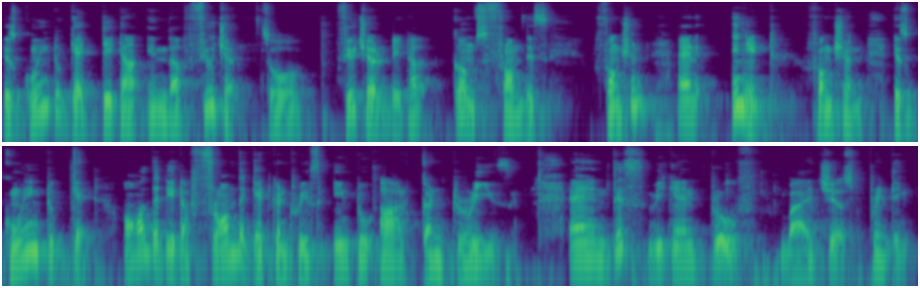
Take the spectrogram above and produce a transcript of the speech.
is going to get data in the future. So future data comes from this function and init function is going to get all the data from the get countries into our countries. And this we can prove by just printing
